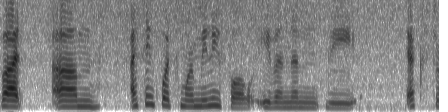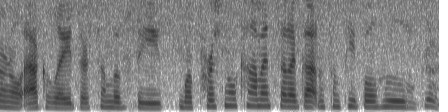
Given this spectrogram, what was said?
But um, I think what's more meaningful, even than the external accolades, are some of the more personal comments that I've gotten from people who've Oh,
